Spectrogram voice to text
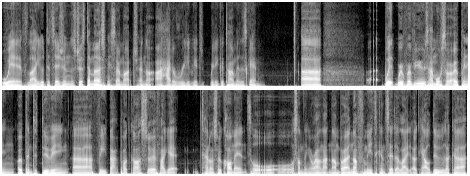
with like your decisions, just immersed me so much, and I, I had a really good, really good time with this game. Uh, with with reviews, I'm also opening open to doing uh, feedback podcasts. So if I get ten or so comments or, or, or something around that number, enough for me to consider like, okay, I'll do like a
